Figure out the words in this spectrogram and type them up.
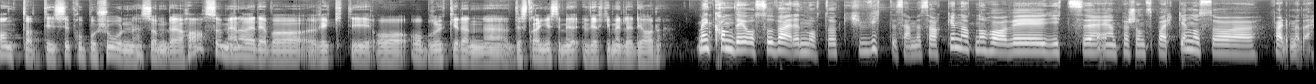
antatt disse proporsjonene som det har, så mener jeg det var riktig å, å bruke den, eh, det strengeste virkemidlet de hadde. Men kan det også være en måte å kvitte seg med saken? At nå har vi gitt en person sparken, og så ferdig med det?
